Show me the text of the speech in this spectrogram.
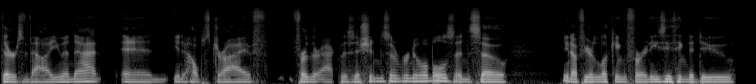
there's value in that and you know helps drive further acquisitions of renewables. And so you know if you're looking for an easy thing to do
